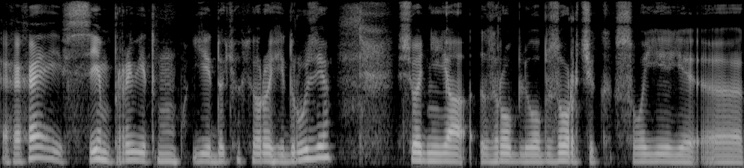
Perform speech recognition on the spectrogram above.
Хе-хе-хей, всім привіт, мої дорогі друзі. Сьогодні я зроблю обзорчик своєї е,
